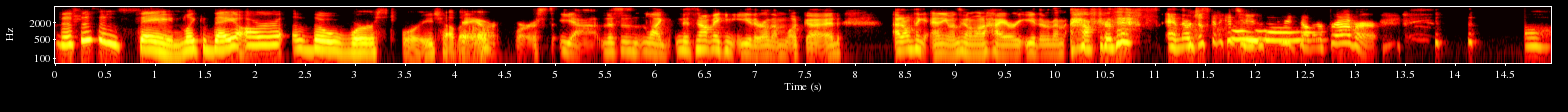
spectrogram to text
this is insane. Like they are the worst for each other. They are worst. Yeah. This is like it's not making either of them look good. I don't think anyone's gonna want to hire either of them after this. And they're just gonna continue to see oh, each other forever. oh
